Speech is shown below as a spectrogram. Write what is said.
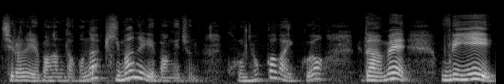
질환을 예방한다거나 비만을 예방해주는 그런 효과가 있고요. 그 다음에 우리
